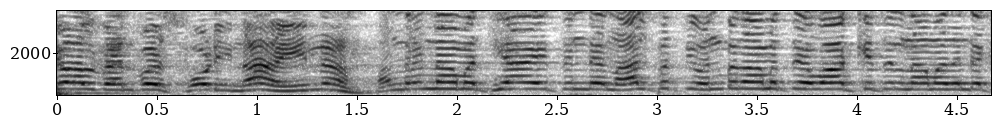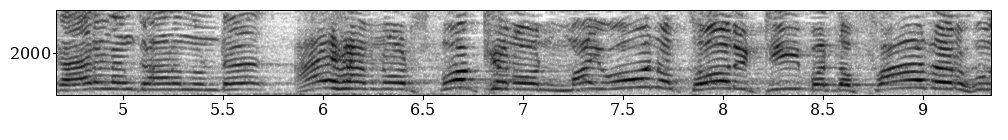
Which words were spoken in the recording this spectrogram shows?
12 and verse 49, പന്ത്രണ്ടാം അധ്യായത്തിന്റെ നാൽപ്പത്തി ഒൻപതാമത്തെ വാക്യത്തിൽ നാം അതിന്റെ കാരണം കാണുന്നുണ്ട് I have not spoken on my own authority, but the Father who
